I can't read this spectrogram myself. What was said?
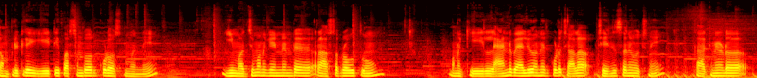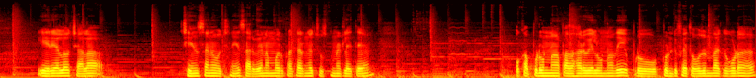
కంప్లీట్గా ఎయిటీ పర్సెంట్ వరకు కూడా వస్తుందండి. ఈ మధ్య మనకి ఏంటంటే రాష్ట్ర ప్రభుత్వం మనకి ల్యాండ్ వాల్యూ అనేది కూడా చాలా చేంజెస్ అనేవి వచ్చినాయి. కాకినాడ ఏరియాలో చాలా చేంజెస్ అనేవి వచ్చినాయి. సర్వే నెంబర్ ప్రకారంగా చూసుకున్నట్లయితే ఒకప్పుడు ఉన్న పదహారు వేలు ఉన్నది ఇప్పుడు ట్వంటీ ఫైవ్ థౌజండ్ దాకా కూడా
